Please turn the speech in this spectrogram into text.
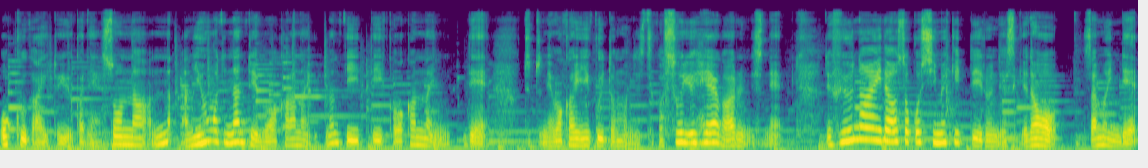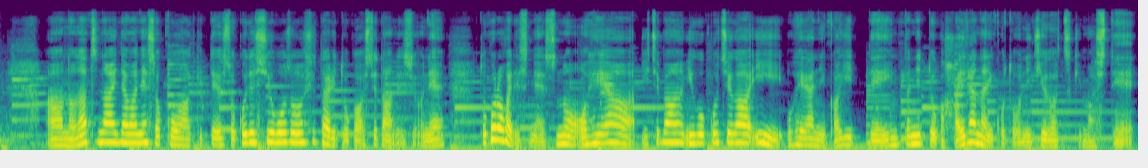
屋外というかねそんな日本語で何て言えばわからない何て言っていいかわかんないんでちょっとね分かりにくいと思うんですがそういう部屋があるんですね。で冬の間はそこ締め切っているんですけど寒いんであの夏の間はねそこを開けてそこで仕事をしてたりとかしてたんですよね。ところがですねそのお部屋一番居心地がいいお部屋に限ってインターネットが入らないことに気がつきまして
